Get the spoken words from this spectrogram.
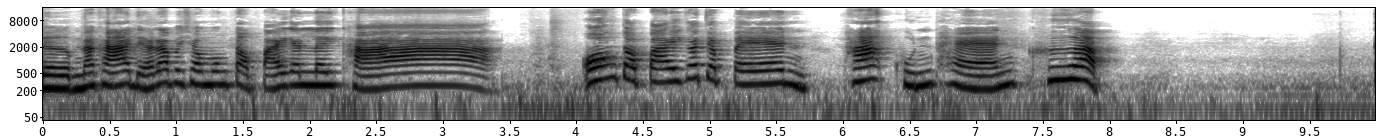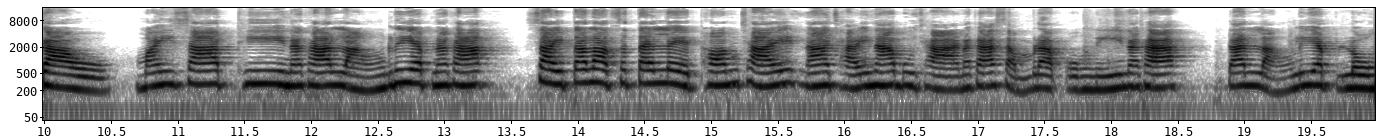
เดิมๆนะคะ เดี๋ยวเราไปชมองค์ต่อไปกันเลยค่ะ องค์ต่อไปก็จะเป็นพระขุนแผนเคลือบ เก่าไม่ทราบที่นะคะ หลังเรียบนะคะ ใส่ตลับสแตนเลสพร้อมใช้น่าใช้น่าบูชานะคะสำหรับองค์นี้นะคะ ด้านหลังเรียบลง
